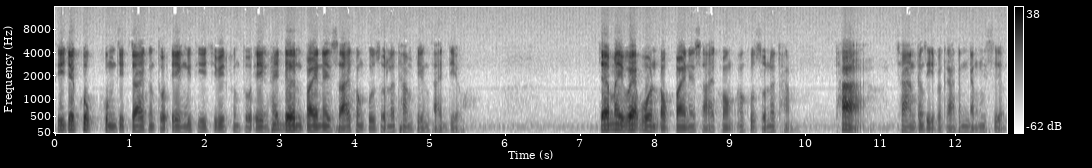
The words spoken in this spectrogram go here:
ที่จะควบคุมจิตใจของตัวเอง วิถีชีวิตของตัวเอง ให้เดินไปในสายของกุศลธรรมเพียงสายเดียว จะไม่แวะวนออกไปในสายของอกุศลธรรม ถ้าฌานทั้งสี่ประการนั้นยังไม่เสื่อม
